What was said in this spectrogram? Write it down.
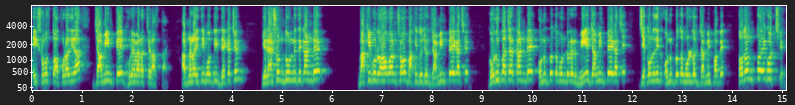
এই সমস্ত অপরাধীরা জামিন পেয়ে ঘুরে বেড়াচ্ছে রাস্তায়। আপনারা ইতিমধ্যেই দেখেছেন যে রেশন দুর্নীতিকাণ্ডে বাকিবুর রহমান সহ বাকি দুজন জামিন পেয়ে গেছে। গরু পাচার কাণ্ডে অনুব্রত মণ্ডলের মেয়ে জামিন পেয়ে গেছে। যে কোনো দিন অনুব্রত মণ্ডল জামিন পাবে। তদন্ত এগোচ্ছে।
